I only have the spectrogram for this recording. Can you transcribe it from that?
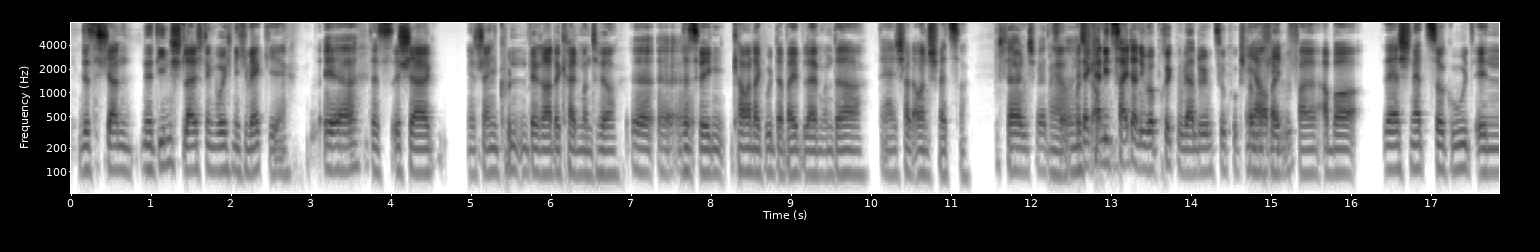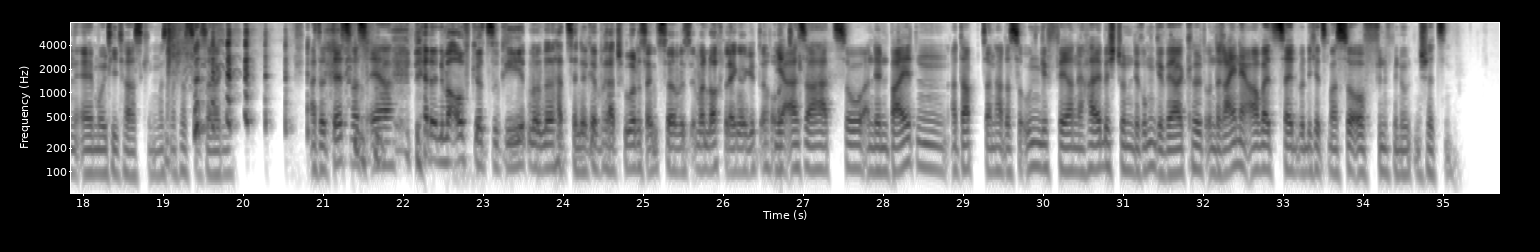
das ist ja eine Dienstleistung, wo ich nicht weggehe. ja, Das ist ja, ist ein Kundenberater, kein Monteur. ja, ja, ja. Deswegen kann man da gut dabei bleiben und da, der ist halt auch ein Schwätzer. Ist ja muss der ich kann die Zeit dann überbrücken, während du ihm zuguckst beim Ja, auf Arbeiten. jeden Fall. Aber der ist nicht so gut in äh, Multitasking, muss man schon so sagen. also das, was er, Der hat dann immer aufgehört zu reden und dann hat seine Reparatur oder sein Service immer noch länger gedauert. ja, also er hat so an den beiden Adaptern hat er so ungefähr eine halbe Stunde rumgewerkelt und reine Arbeitszeit würde ich jetzt mal so auf fünf Minuten schätzen.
